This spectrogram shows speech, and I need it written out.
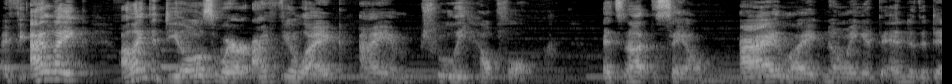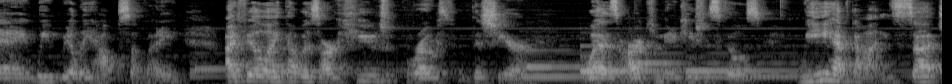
I feel, I like I like the deals where I feel like I am truly helpful. It's not the sale. I like knowing at the end of the day we really helped somebody. I feel like that was our huge growth this year was our communication skills. We have gotten such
